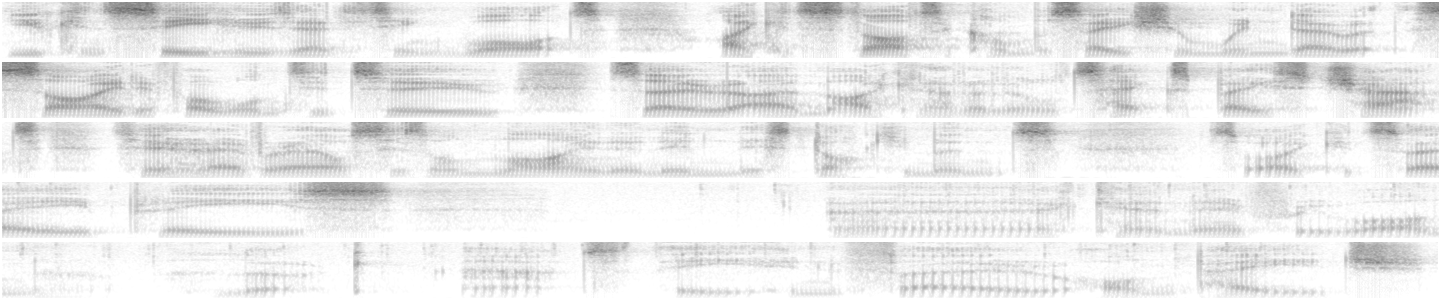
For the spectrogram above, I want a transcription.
You can see who's editing what. I could start a conversation window at the side if I wanted to. So um, I could have a little text-based chat to whoever else is online and in this document. So I could say, please, uh, can everyone look at the info on page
